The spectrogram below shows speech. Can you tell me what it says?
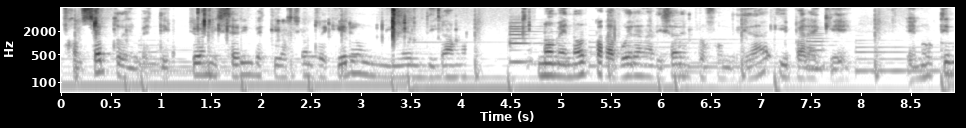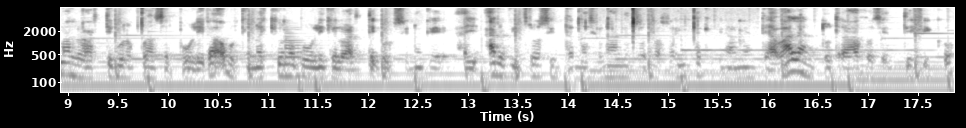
concepto de investigación y ser investigación requiere un nivel, digamos, no menor para poder analizar en profundidad y para que en última los artículos puedan ser publicados, porque no es que uno publique los artículos, sino que hay árbitros internacionales de otros que finalmente avalan tu trabajo científico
